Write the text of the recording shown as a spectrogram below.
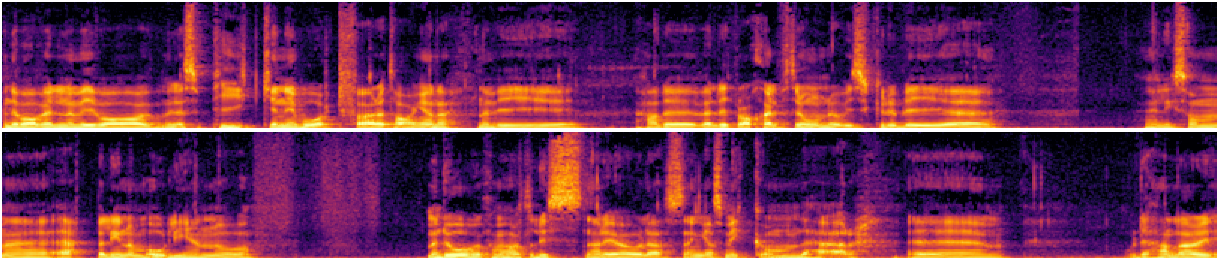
det var väl när vi var, alltså piken i vårt företagande. När vi hade väldigt bra självförtroende och vi skulle bli eh, liksom eh, Apple inom oljan och Men då kom jag ihåg att lyssnade jag och läste ganska mycket om det här. Eh, och det handlar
